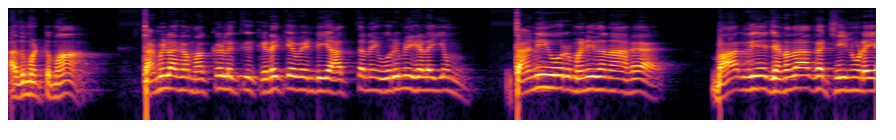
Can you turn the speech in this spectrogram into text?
அது மட்டுமா? தமிழக மக்களுக்கு கிடைக்க வேண்டிய அத்தனை உரிமைகளையும் தனி ஒரு மனிதனாக பாரதிய ஜனதா கட்சியினுடைய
